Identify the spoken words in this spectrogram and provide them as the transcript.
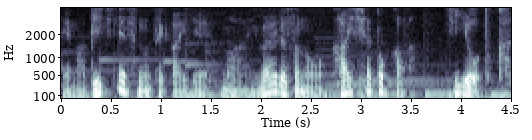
えまあ、ビジネスの世界で、まあ、いわゆるその会社とか企業とか、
